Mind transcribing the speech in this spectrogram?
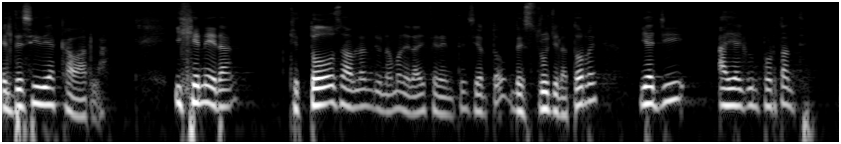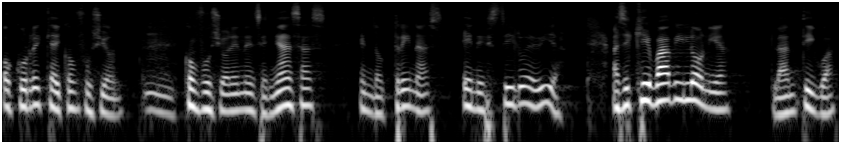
Él decide acabarla y genera que todos hablan de una manera diferente, ¿cierto? Destruye la torre y allí hay algo importante. Ocurre que hay confusión. Mm. Confusión en enseñanzas, en doctrinas, en estilo de vida. Así que Babilonia, la antigua,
